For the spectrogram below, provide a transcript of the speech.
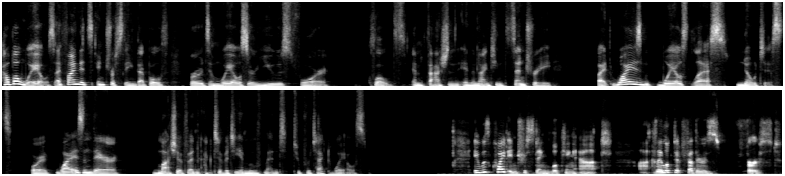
How about whales? I find it's interesting that both birds and whales are used for clothes and fashion in the 19th century. But why is whales less noticed? Or why isn't there much of an activity and movement to protect whales? It was quite interesting looking at, because uh, I looked at feathers first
